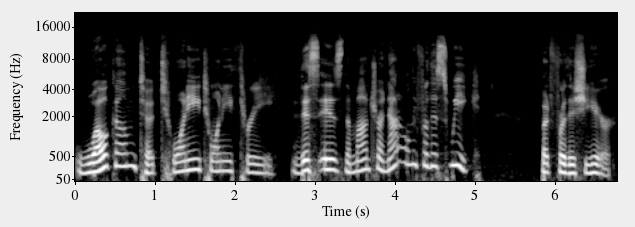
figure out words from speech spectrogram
Welcome to 2023. This is the mantra not only for this week, but for this year.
